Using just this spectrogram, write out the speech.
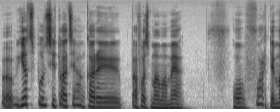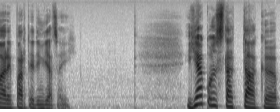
uh, eu îți spun situația în care a fost mama mea o foarte mare parte din viața ei. Ea constata că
